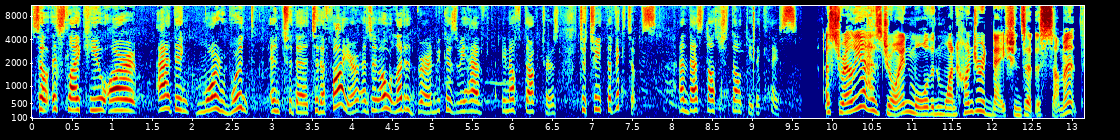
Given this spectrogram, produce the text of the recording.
So it's like you are adding more wood into the, to the fire and say, oh, let it burn because we have enough doctors to treat the victims. And that's not, should not be the case. Australia has joined more than 100 nations at the summit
